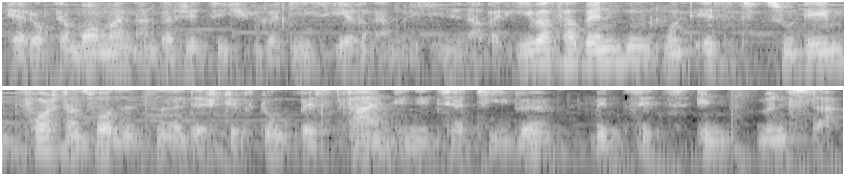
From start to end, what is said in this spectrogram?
Herr Dr. Moormann engagiert sich überdies ehrenamtlich in den Arbeitgeberverbänden und ist zudem Vorstandsvorsitzender der Stiftung Westfalen-Initiative mit Sitz in Münster.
